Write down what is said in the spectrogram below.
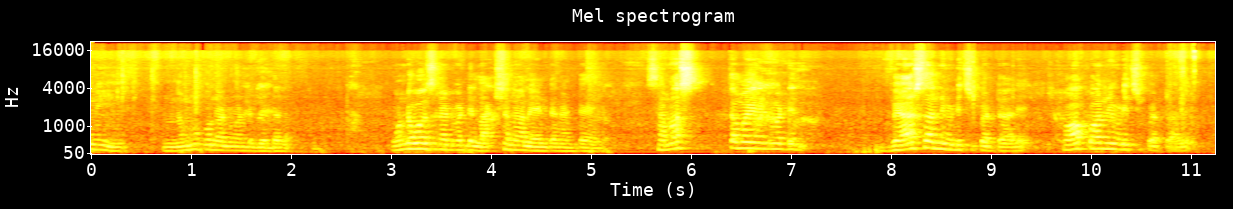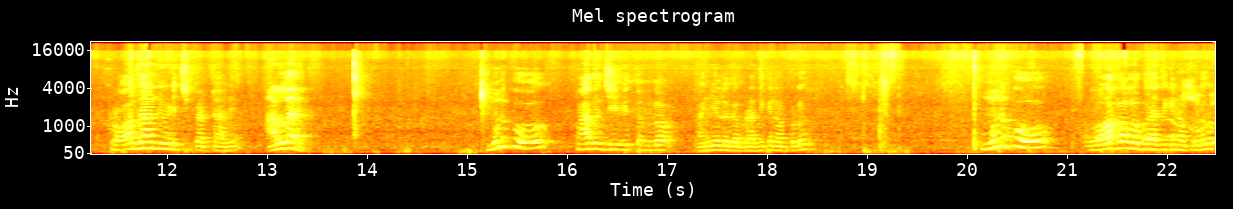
నమ్ముకున్నటువంటి బిడ్డలు. ఉండవలసినటువంటి లక్షణాలు ఏంటనంటే సమస్తమైనటువంటి ద్వేషాన్ని విడిచిపెట్టాలి కోపాన్ని విడిచిపెట్టాలి క్రోధాన్ని విడిచిపెట్టాలి అల్లరి. మునుపు పాత జీవితంలో అన్యులుగా బ్రతికినప్పుడు మునుపు లోకంలో బ్రతికినప్పుడు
